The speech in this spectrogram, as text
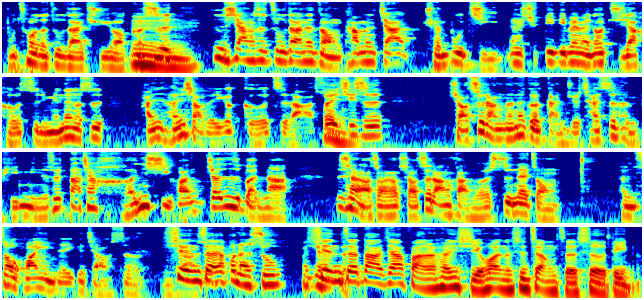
不错的住宅区哦。可是嗯日向是住在那种他们家全部挤，那个弟弟妹妹都挤在合适里面，那个是很很小的一个格子啦。所以其实小次郎的那个感觉才是很平民的，所以大家很喜欢。在日本呐、日向小小小次郎反而是那种很受欢迎的一个角色。现在不能输，现在大家反而很喜欢的是这样子的设定哦。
